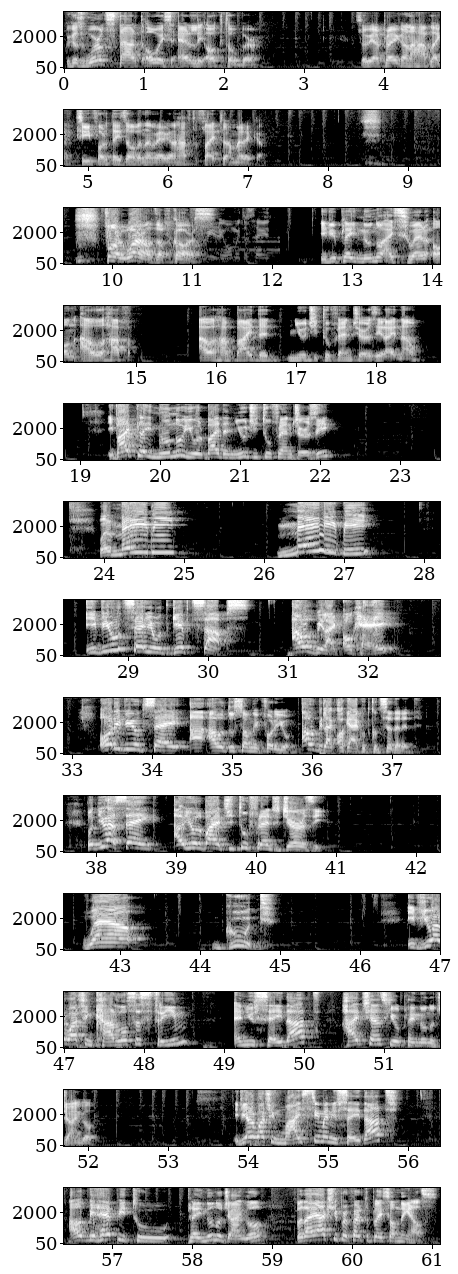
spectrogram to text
Because Worlds start always early October. So we are probably gonna have like three, four days off and then we're gonna have to fly to America. For Worlds, of course. You want me to say it? If you play Nunu, I swear on, I will have, I will have buy the new G2 friend jersey right now. If I play Nunu, you will buy the new G2 friend jersey. Well, maybe, maybe, if you would say you would gift subs, I would be like, okay. Or if you would say, I, I will do something for you, I would be like, okay, I could consider it. But you are saying uh, you will buy a G2 French jersey. Well, good. If you are watching Carlos's stream and you say that, high chance he will play Nunu jungle. If you are watching my stream and you say that, I would be happy to play Nunu jungle, but I actually prefer to play something else.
